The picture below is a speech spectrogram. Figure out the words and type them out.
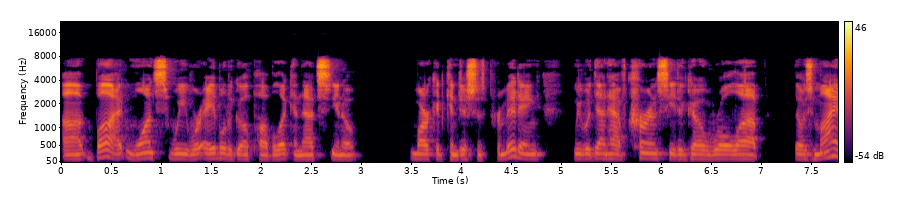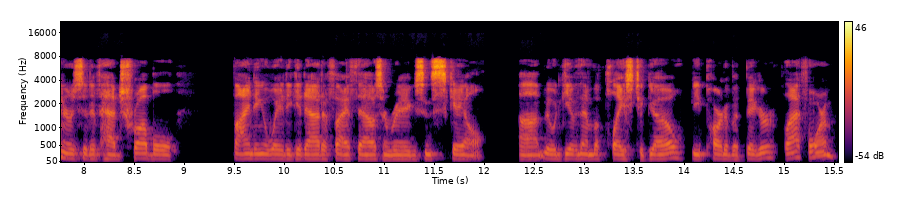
Uh, but once we were able to go public, and that's you know market conditions permitting, we would then have currency to go roll up those miners that have had trouble finding a way to get out of 5,000 rigs and scale. Um, it would give them a place to go, be part of a bigger platform.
